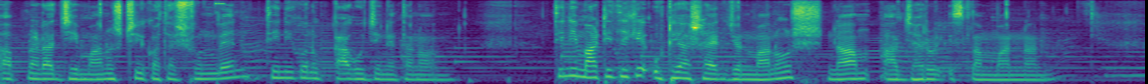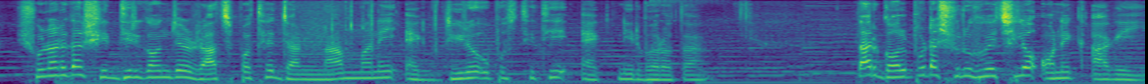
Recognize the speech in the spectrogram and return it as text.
আপনারা যে মানুষটির কথা শুনবেন, তিনি কোনো কাগজে নেতা নন। তিনি মাটি থেকে উঠে আসা একজন মানুষ, নাম আজহারুল ইসলাম মান্নান। সোনারগাঁ সিদ্ধিরগঞ্জের রাজপথে, যার নাম মানেই এক দৃঢ় উপস্থিতি, এক নির্ভরতা। তার গল্পটা শুরু হয়েছিল অনেক আগেই।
